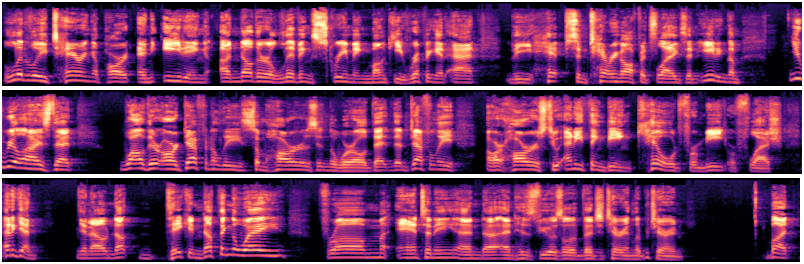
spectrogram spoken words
literally tearing apart and eating another living, screaming monkey, ripping it at the hips and tearing off its legs and eating them, you realize that while there are definitely some horrors in the world, that there definitely are horrors to anything being killed for meat or flesh. And again, you know, not taking nothing away from Antony and uh, and his view as a vegetarian libertarian, but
